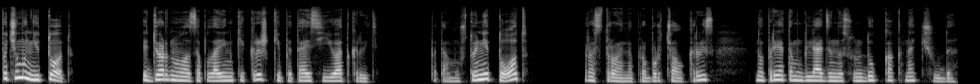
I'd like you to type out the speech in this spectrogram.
Почему не тот?» И дернула за половинки крышки, пытаясь ее открыть. «Потому что не тот!» — расстроенно пробурчал крыс, но при этом глядя на сундук как на чудо.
